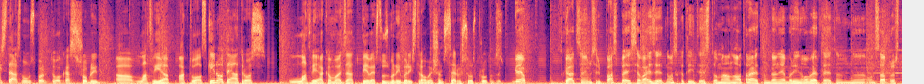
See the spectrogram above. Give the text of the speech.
izstāst mums par to, kas šobrīd uh, Latvijā aktuāls kinoteātros. Latvijā, kam vajadzētu pievērst uzmanību arī straumēšanas servisos, protams. Gan jau kāds no jums ir paspējis jau aiziet, noskatīties to melnu atraitu, un gan jau arī novērtēt un, un saprast,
